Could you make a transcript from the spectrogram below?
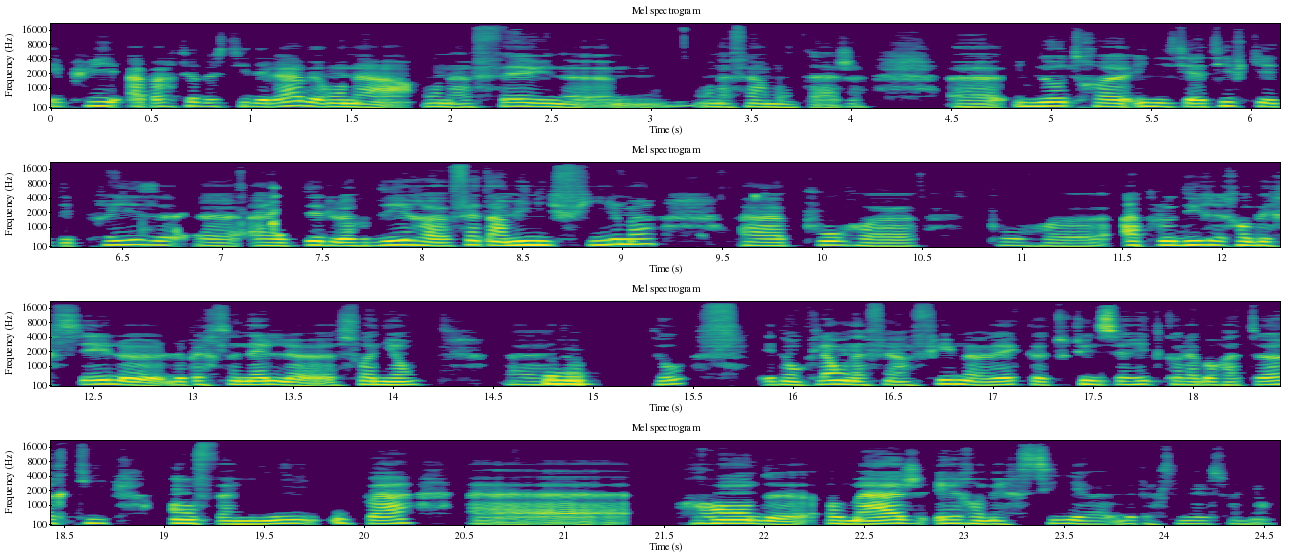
Et puis, à partir de cette idée-là, ben, on, a, on, a fait une, on a fait un montage. une autre initiative qui a été prise a été de leur dire faites un mini-film pour, pour applaudir et remercier le, personnel soignant. Mmh et donc là, on a fait un film avec toute une série de collaborateurs qui, en famille ou pas, rendent hommage et remercient le personnel soignant.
